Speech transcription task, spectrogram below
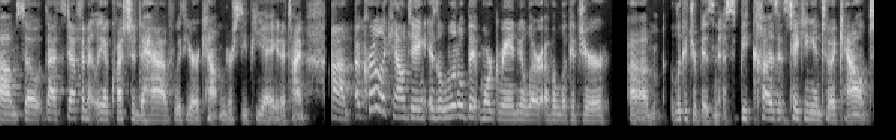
Um, so that's definitely a question to have with your accountant or cpa at a time. Um, accrual accounting is a little bit more granular of a look at your um, look at your business because it's taking into account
